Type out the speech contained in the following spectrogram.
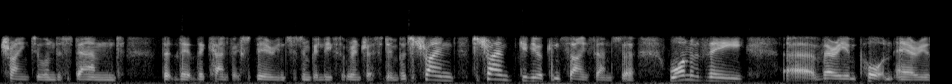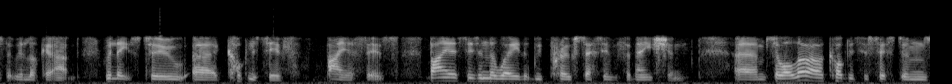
trying to understand the, the, the, kind of experiences and beliefs that we're interested in. But to try and to try and give you a concise answer, one of the uh, very important areas that we look at relates to uh, cognitive biases. Biases in the way that we process information. Um, so, although our cognitive systems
